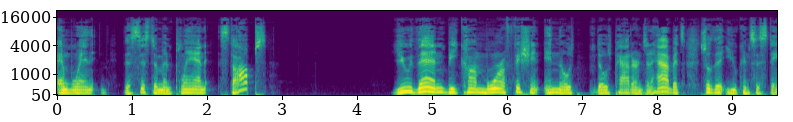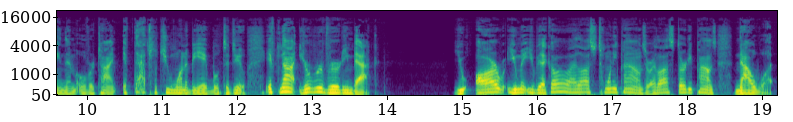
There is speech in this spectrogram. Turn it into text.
And when the system and plan stops, you then become more efficient in those those patterns and habits so that you can sustain them over time if that's what you want to be able to do. If not you're reverting back. You are you may you be like oh i lost 20 pounds or i lost 30 pounds. Now what?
